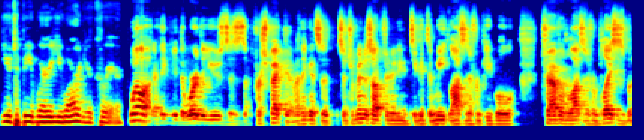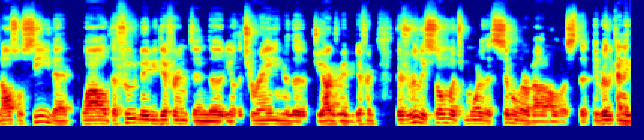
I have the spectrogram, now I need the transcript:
you to be where you are in your career? Well, I think the word that used is perspective. I think it's a it's a tremendous opportunity to get to meet lots of different people, travel to lots of different places, but also see that while the food may be different and the you know the terrain or the geography may be different, there's really so much more that's similar about all of us that it really kind of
